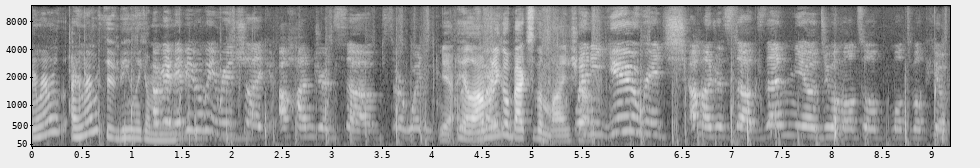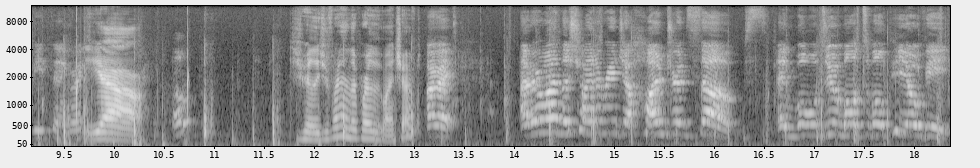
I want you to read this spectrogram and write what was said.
I remember I remember there being like a Okay, maybe when we reach like a hundred subs, or when yeah. when- I'm gonna go back to the mine shop. When you reach a hundred subs, then you'll do a multiple multiple POV thing, right? Yeah. Oh. Did you, did you find another part of the mine shaft? All right, everyone, let's try to reach a hundred subs, and we'll do multiple POVs.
